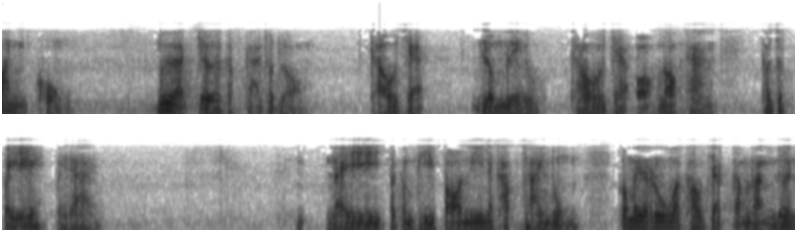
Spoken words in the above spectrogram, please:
มั่นคง เมื่อเจอกับการทดลอง เขาจะล้มเหลว เขาจะออกนอกทาง เขาจะเป๋ไปได้ ในพระคัมภีร์ตอนนี้นะครับ ชายหนุ่มก็ไม่รู้ว่าเขาจะกำลังเดิน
